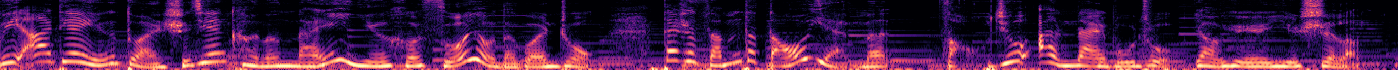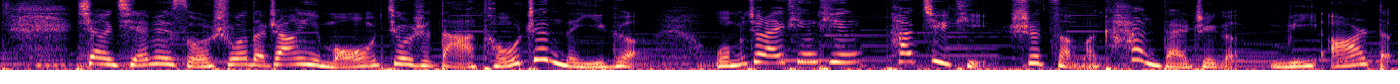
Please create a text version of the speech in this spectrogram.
VR 电影短时间可能难以迎合所有的观众，但是咱们的导演们早就按耐不住要跃跃欲试了。像前面所说的张艺谋就是打头阵的一个，我们就来听听他具体是怎么看待这个 VR 的。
